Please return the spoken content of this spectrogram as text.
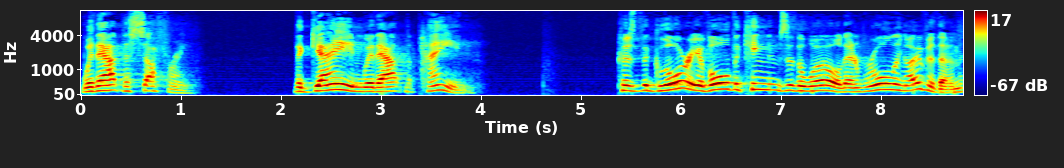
without the suffering, the gain without the pain. Because the glory of all the kingdoms of the world and ruling over them,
